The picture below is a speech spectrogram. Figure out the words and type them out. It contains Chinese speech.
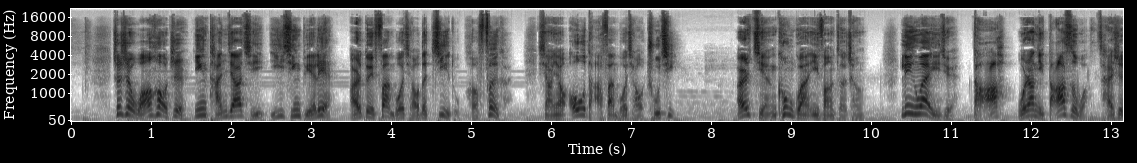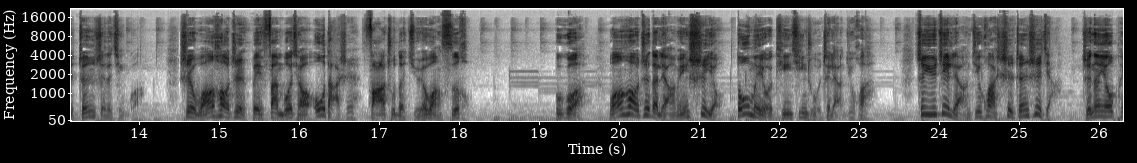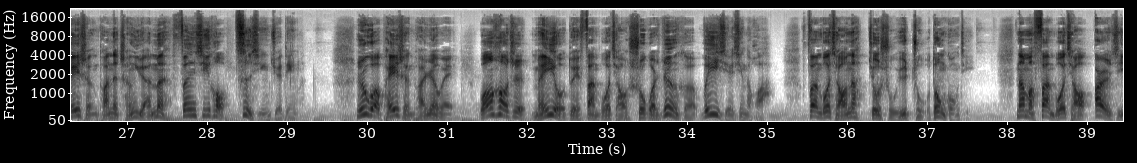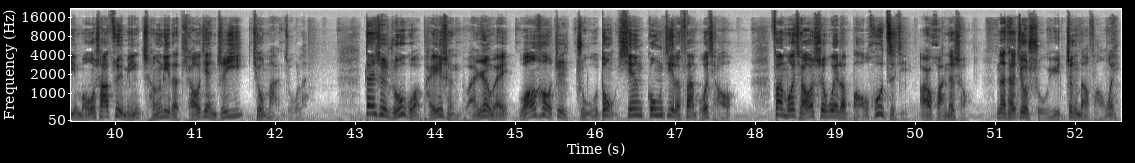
这是王浩志因谭佳琪移情别恋而对范伯桥的嫉妒和愤恨，想要殴打范伯桥出气。而检控官一方则称，另外一句“打我让你打死我”才是真实的情况。是王浩志被范伯桥殴打时发出的绝望嘶吼。不过，王浩志的两名室友都没有听清楚这两句话。至于这两句话是真是假，只能由陪审团的成员们分析后自行决定了。如果陪审团认为王浩志没有对范伯桥说过任何威胁性的话，范伯桥呢就属于主动攻击，那么范伯桥二级谋杀罪名成立的条件之一就满足了。但是如果陪审团认为王浩志主动先攻击了范伯桥，范伯桥是为了保护自己而还的手，那他就属于正当防卫。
